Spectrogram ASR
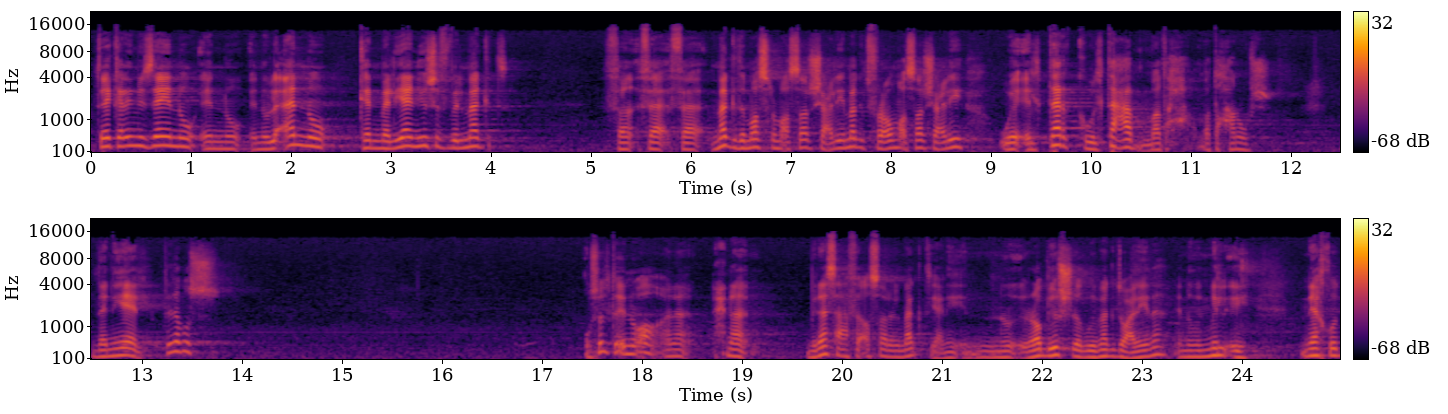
وتلاقي كلمني إزاي إنه إنه إنه لأنه كان مليان يوسف بالمجد فمجد مصر ما أثرش عليه مجد فرعون ما أثرش عليه والترك والتعب ما طح- ما طحنوش. دانيال ابتدي ابص وصلت إنه آه أنا إحنا بنسعى في أثر المجد يعني إنه الرب يشرق بمجده علينا إنه من ملء إيه ناخد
